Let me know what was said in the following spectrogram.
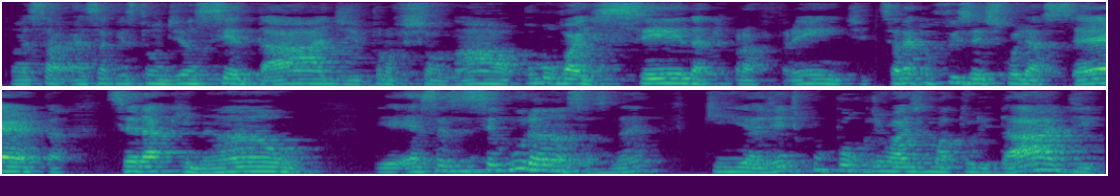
Então, essa, essa questão de ansiedade profissional, como vai ser daqui para frente? Será que eu fiz a escolha certa? Será que não? Essas inseguranças, né? Que a gente, com um pouco de mais de maturidade,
